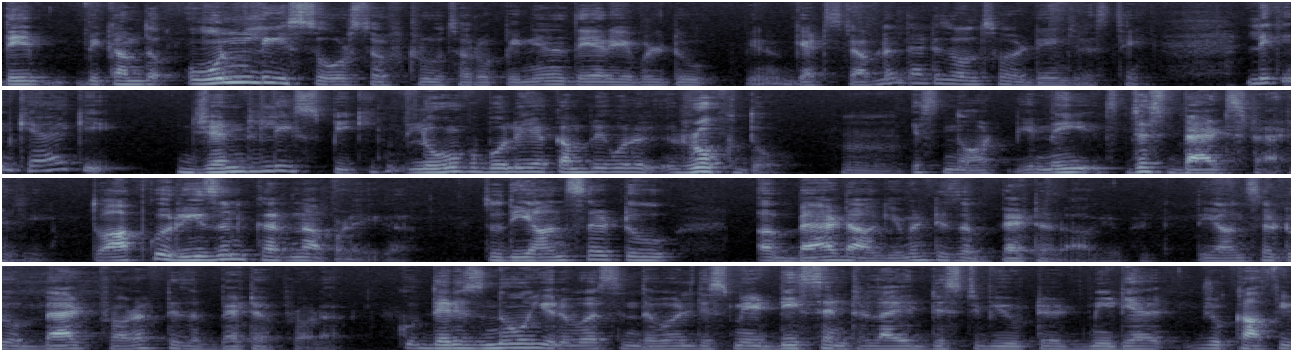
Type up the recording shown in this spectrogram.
they become the only source of truth or opinion they are able to you know get stuff done that is also a dangerous thing. लेकिन क्या है कि जनरली स्पीकिंग लोगों को बोलो या कंपनी को बोलो रोक दो इट्स नॉट ये नहीं इट्स जस्ट बैड स्ट्रैटेजी तो आपको रीजन करना पड़ेगा तो the answer to a bad argument is a better argument the answer to a bad product is a better product there is no universe in the world जिसमें डिसेंट्रलाइज डिस्ट्रीब्यूटेड मीडिया जो काफ़ी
